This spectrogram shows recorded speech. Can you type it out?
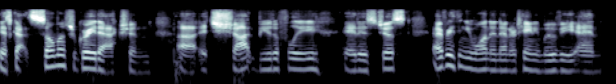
It's got so much great action. Uh, it's shot beautifully. It is just everything you want in an entertaining movie. And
